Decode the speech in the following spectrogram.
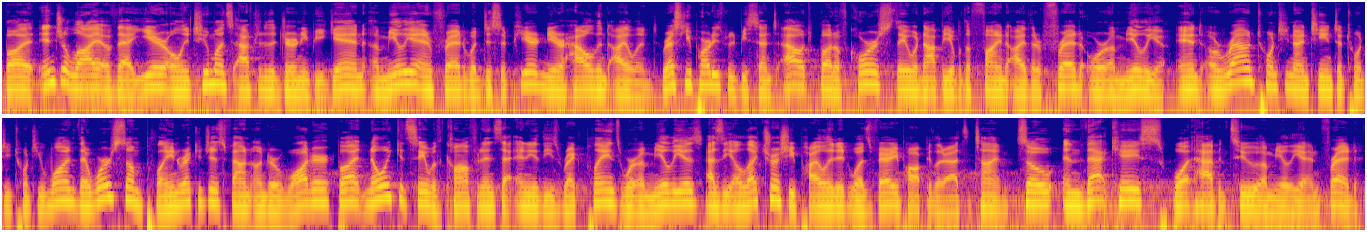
But in July of that year, only two months after the journey began, Amelia and Fred would disappear near Howland Island. Rescue parties would be sent out, but of course, they would not be able to find either Fred or Amelia. And around around 2019 to 2021, there were some plane wreckages found underwater, but no one could say with confidence that any of these wrecked planes were Amelia's, as the Electra she piloted was very popular at the time. So in that case, what happened to Amelia and Fred?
